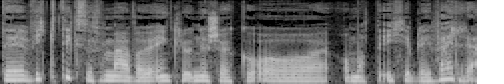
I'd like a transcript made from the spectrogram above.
Det viktigste for meg var jo egentlig å undersøke om at det ikke ble verre.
